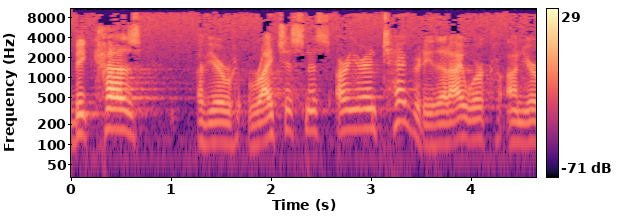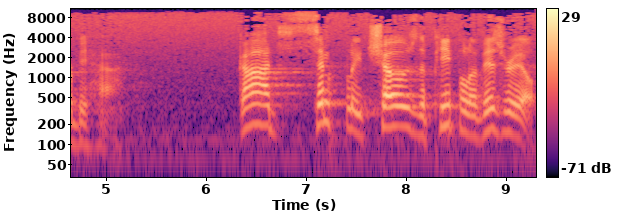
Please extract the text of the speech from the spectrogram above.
because of your righteousness or your integrity that I work on your behalf. God simply chose the people of Israel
